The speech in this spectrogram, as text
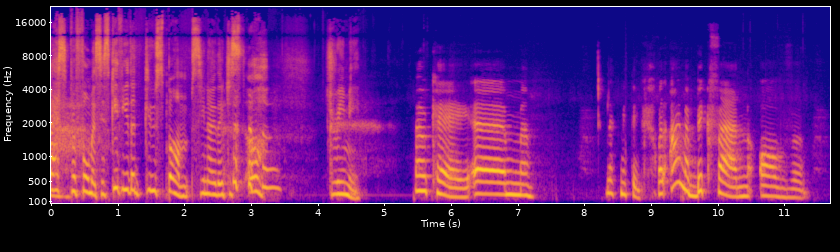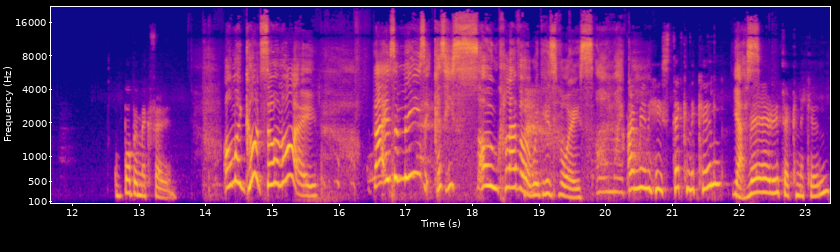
Best performances, give you the goosebumps. You know, they just oh, dreamy. Okay. Um, let me think. Well, I'm a big fan of uh, Bobby McFerrin. Oh my god, so am I. That is amazing because he's so clever with his voice. Oh my god. I mean, he's technical. Yes. Very technical.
